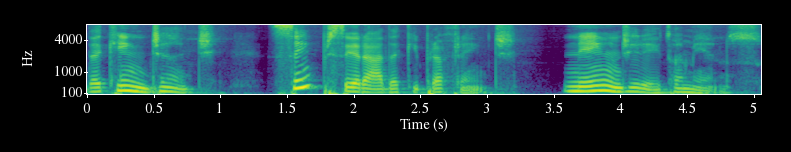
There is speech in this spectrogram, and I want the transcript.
Daqui em diante, sempre será daqui para frente. Nem um direito a menos.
